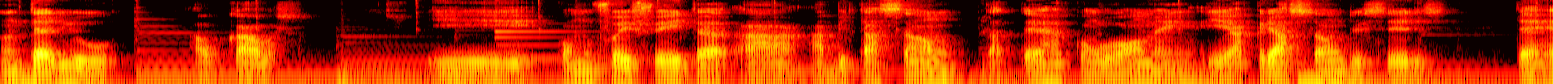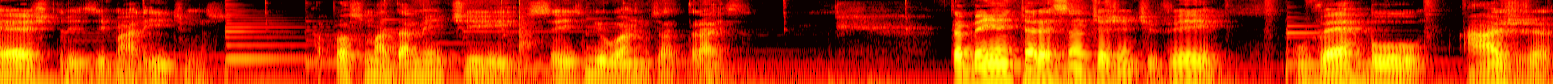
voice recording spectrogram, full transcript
anterior ao caos e como foi feita a habitação da terra com o homem e a criação dos seres terrestres e marítimos aproximadamente 6 mil anos atrás. Também é interessante a gente ver o verbo haja,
